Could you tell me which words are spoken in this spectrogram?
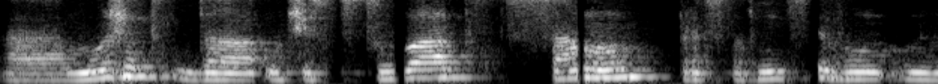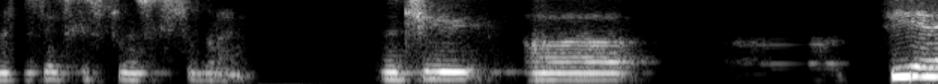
а, можат да учествуваат само представниците во универзитетски студентски собрани. Значи, а, тие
